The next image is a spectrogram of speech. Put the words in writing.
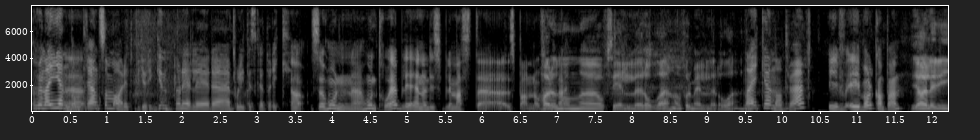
Og hun er gjennomtrent som Marit Bjørgen når det gjelder eh, politisk retorikk. Ja, så hun, eh, hun tror jeg blir en av de som blir mest eh, spennende Har hun noen eh, offisiell rolle? Noen formell rolle? Nei, ikke ennå, tror jeg. I, I valgkampen? Ja, eller i,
